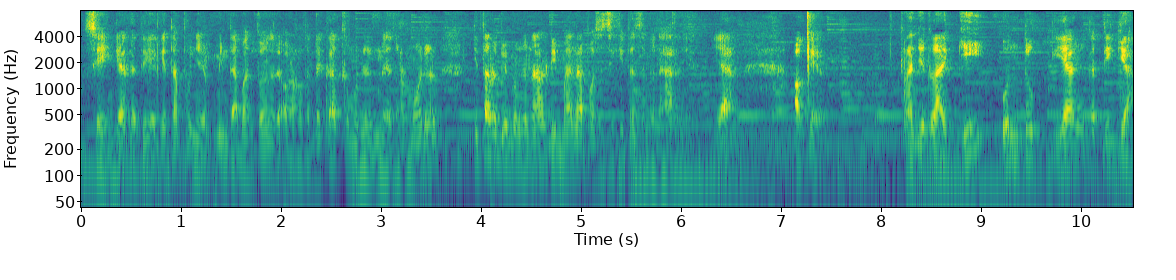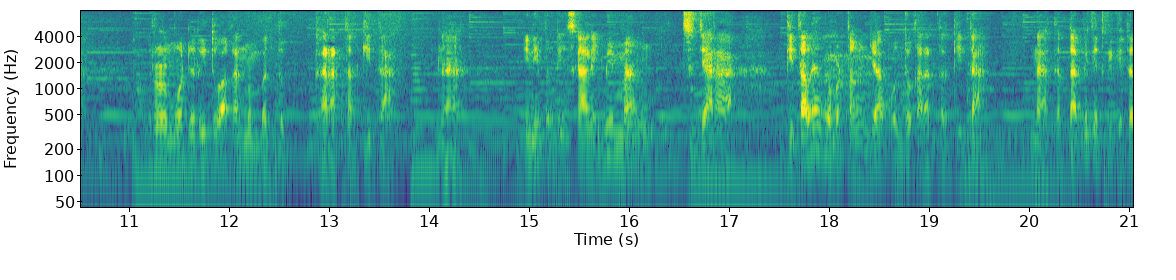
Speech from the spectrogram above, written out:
Sehingga ketika kita punya minta bantuan dari orang terdekat kemudian melihat role model kita lebih mengenal di mana posisi kita sebenarnya ya? Oke lanjut lagi untuk yang ketiga role model itu akan membentuk karakter kita. Nah, ini penting sekali. Memang secara kita yang bertanggung jawab untuk karakter kita. Nah, tetapi ketika kita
